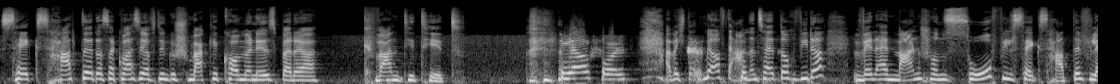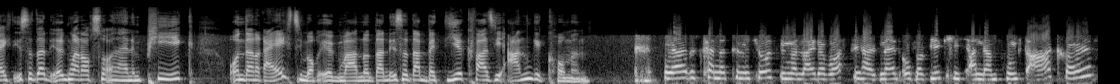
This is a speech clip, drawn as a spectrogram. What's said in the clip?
Sex hatte, dass er quasi auf den Geschmack gekommen ist bei der Quantität. Ja, voll. Aber ich denke mir auf der anderen Seite auch wieder, wenn ein Mann schon so viel Sex hatte, vielleicht ist er dann irgendwann auch so an einem Peak und dann reicht's ihm auch irgendwann und dann ist er dann bei dir quasi angekommen. Ja, das kann natürlich sein. Nur leider weiß ich halt nicht, ob er wirklich an dem Punkt ankommt.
